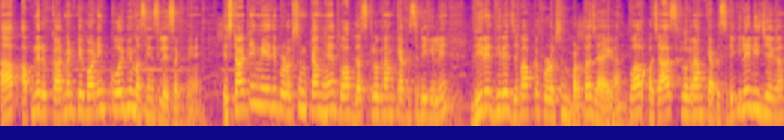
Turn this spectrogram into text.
आप अपने रिक्वायरमेंट के अकॉर्डिंग कोई भी मशीन ले सकते हैं। स्टार्टिंग में यदि प्रोडक्शन कम है तो आप 10 किलोग्राम कैपेसिटी के लिए धीरे धीरे जब आपका प्रोडक्शन बढ़ता जाएगा तो आप 50 किलोग्राम कैपेसिटी की ले लीजिएगा।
